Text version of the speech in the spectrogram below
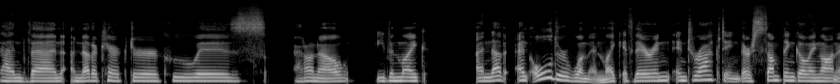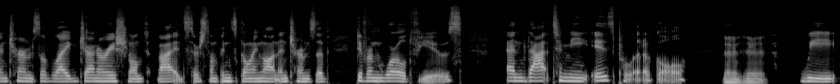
and then another character who is, I don't know, even like another an older woman. Like if they're in, interacting, there's something going on in terms of like generational divides. There's something's going on in terms of different worldviews. And that to me is political. Mm-hmm. We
